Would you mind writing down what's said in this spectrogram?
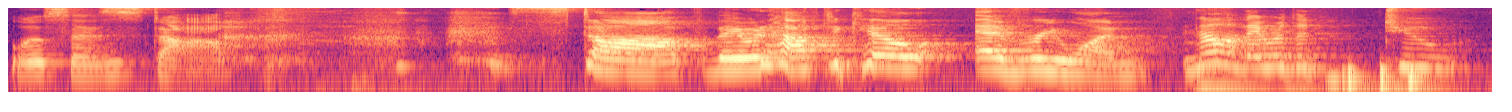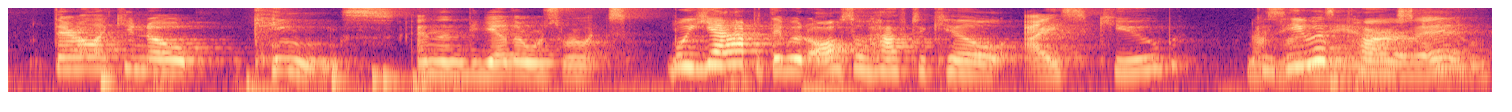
listen, Stop. Stop. They would have to kill everyone. no, they were the two. They're like you know kings, and then the others were like Well, yeah, but they would also have to kill Ice Cube because he was part Ice of it. Cube.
